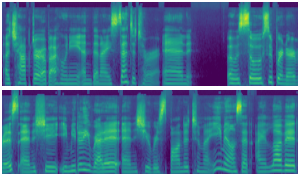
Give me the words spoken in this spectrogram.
a chapter about Hooni and then I sent it to her. And I was so super nervous. And she immediately read it and she responded to my email and said, I love it.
